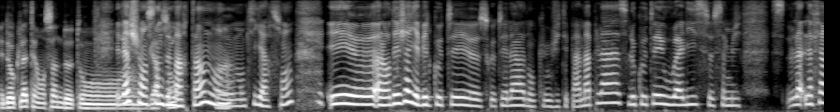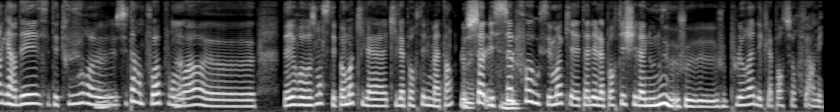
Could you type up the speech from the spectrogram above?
Et donc là, t'es enceinte de ton. Et là, je suis enceinte de. Martin, de mon, Ouais. mon petit garçon. Et euh, alors déjà, il y avait le côté, euh, ce côté-là, donc où j'étais pas à ma place, le côté où Alice s'amusait. La, la faire garder, c'était toujours, euh, Mhm. c'était un poids pour Ouais. moi. euh. D'ailleurs, heureusement, c'était pas moi qui l'a, qui l'a porté le matin. Le Ouais. seul, les seules Mhm. fois où c'est moi qui est allé la porter chez la nounou, je, je- je pleurais dès que la porte se refermait.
